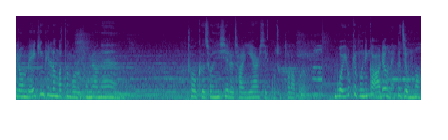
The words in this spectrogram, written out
이런 메이킹 필름 같은 거를 보면은 더 그 전시를 잘 이해할 수 있고 좋더라고요. 뭐가 이렇게 보니까 아련해. 그지, 엄마?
